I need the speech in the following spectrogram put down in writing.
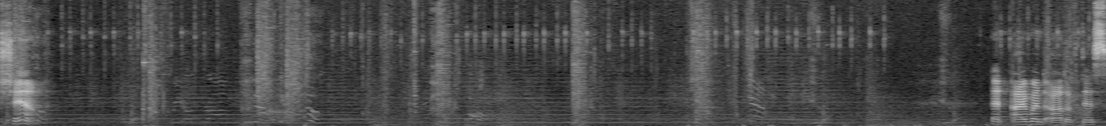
Champ. And I went out of this.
